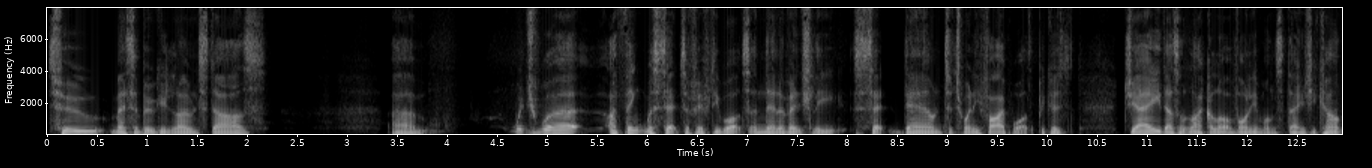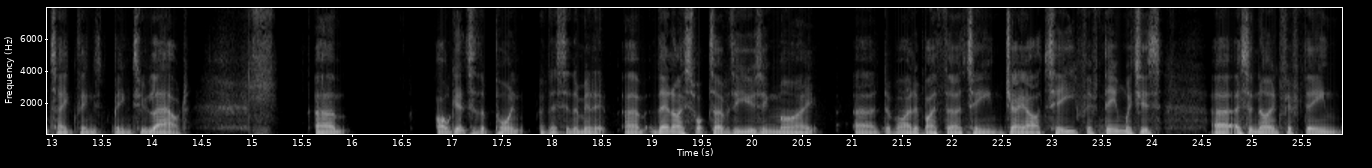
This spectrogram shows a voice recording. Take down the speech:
two Mesa Boogie Lone Stars, um, which were, I think, were set to 50 watts and then eventually set down to 25 watts because Jay doesn't like a lot of volume on stage. He can't take things being too loud. Um, I'll get to the point of this in a minute. Um, then I swapped over to using my uh, divided by 13 JRT 15, which is uh, it's a 915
